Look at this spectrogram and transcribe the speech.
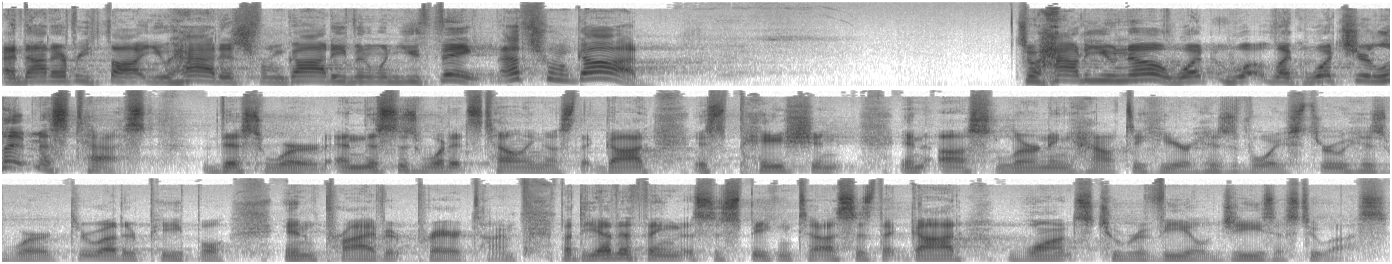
And not every thought you had is from God, even when you think that's from God. So, how do you know? What, what, like, what's your litmus test? This word. And this is what it's telling us that God is patient in us learning how to hear his voice through his word, through other people in private prayer time. But the other thing this is speaking to us is that God wants to reveal Jesus to us.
